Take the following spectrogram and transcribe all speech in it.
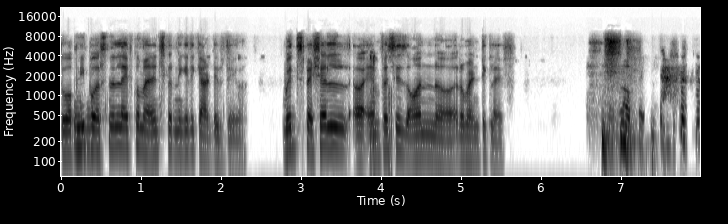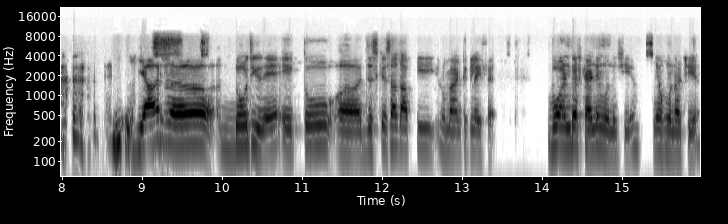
तो अपनी हम्म, पर्सनल लाइफ को मैनेज करने के लिए क्या टिप्स देगा? With special emphasis on romantic life यार दो चीज़ें हैं। एक तो जिसके साथ आपकी रोमांटिक लाइफ है, वो अंडरस्टैंडिंग होनी चाहिए या होना चाहिए।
